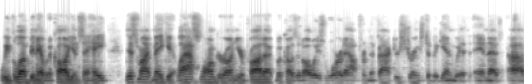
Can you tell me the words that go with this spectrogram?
we've loved being able to call you and say, hey, this might make it last longer on your product because it always wore it out from the factory strings to begin with. And that uh,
